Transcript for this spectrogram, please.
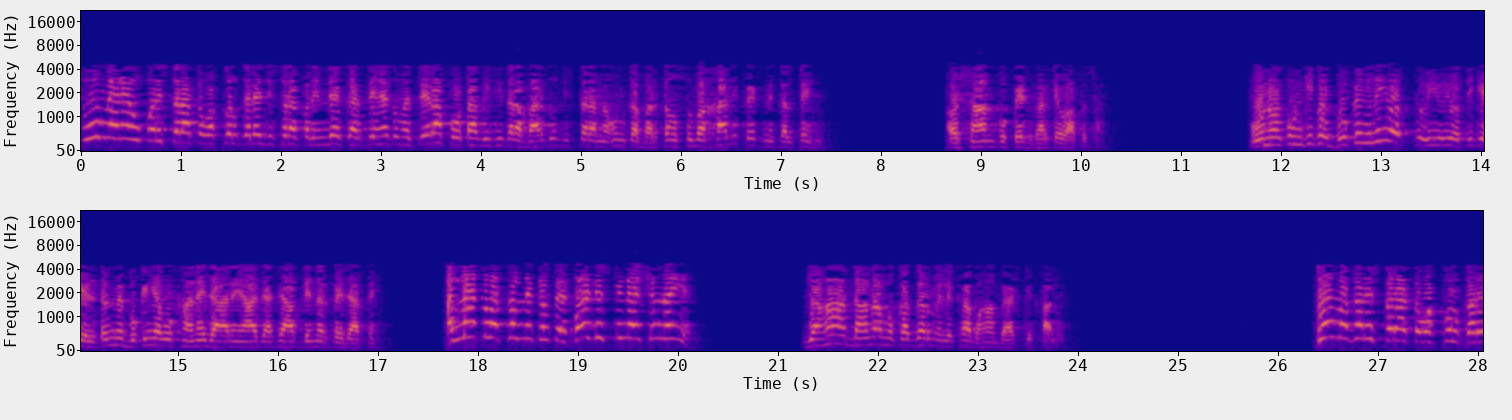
تو میرے اوپر اس طرح توکل کرے، جس طرح پرندے کرتے ہیں، تو میں تیرا پوٹا بھی اسی طرح بھر دوں، جس طرح میں ان کا بھرتا ہوں۔ صبح خالی پیٹ نکلتے ہیں اور شام کو پیٹ بھر کے واپس آتے ان کی کوئی بکنگ نہیں ہوئی ہوئی ہوتی کہ ہلٹن میں بکنگ ہے، وہ کھانے جا رہے ہیں، آج جیسے آپ ڈنر پہ جاتے ہیں۔ اللہ تو اصل نکلتے ہیں، کوئی ڈسٹینیشن نہیں ہے۔ جہاں دانا مقدر میں لکھا، وہاں بیٹھ کے کھا لے۔ تم اگر اس طرح توکل کرو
